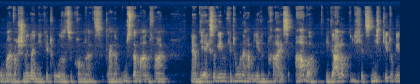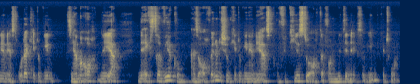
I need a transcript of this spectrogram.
um einfach schneller in die Ketose zu kommen als kleiner Boost am Anfang. Ähm, die exogenen Ketone haben ihren Preis, aber egal, ob du dich jetzt nicht ketogen ernährst oder ketogen, sie haben auch naja, eine extra Wirkung. Also auch wenn du dich schon ketogen ernährst, profitierst du auch davon mit den exogenen Ketonen.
